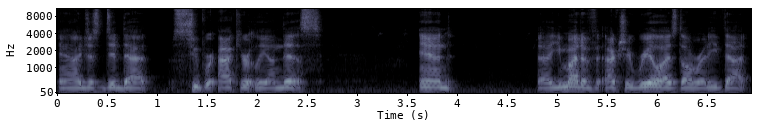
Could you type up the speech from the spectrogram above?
And I just did that super accurately on this. And uh, you might have actually realized already that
